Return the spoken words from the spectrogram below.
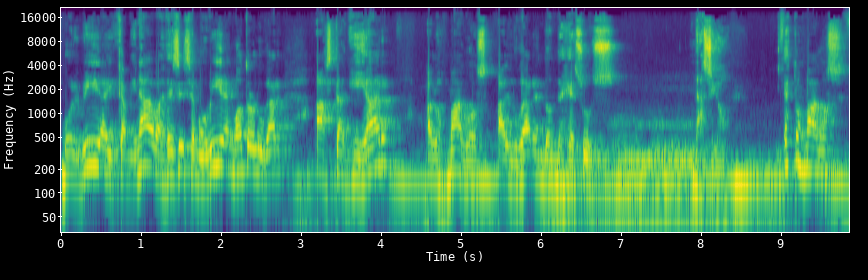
volvía y caminaba, es decir, se movía en otro lugar hasta guiar a los magos al lugar en donde Jesús nació. Estos magos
